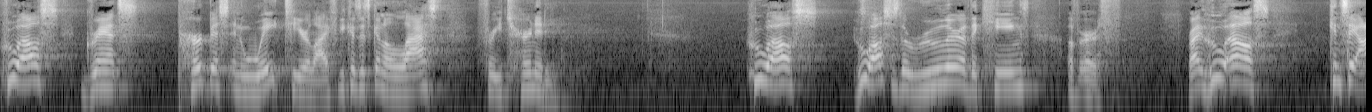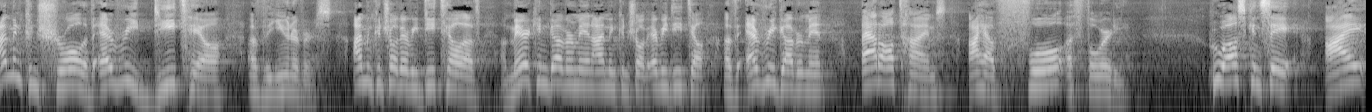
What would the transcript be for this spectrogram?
Who else grants purpose and weight to your life because it's going to last for eternity? Who else, who else is the ruler of the kings of earth? Right? Who else can say, I'm in control of every detail of the universe? I'm in control of every detail of American government. I'm in control of every detail of every government at all times. I have full authority. Who else can say, I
